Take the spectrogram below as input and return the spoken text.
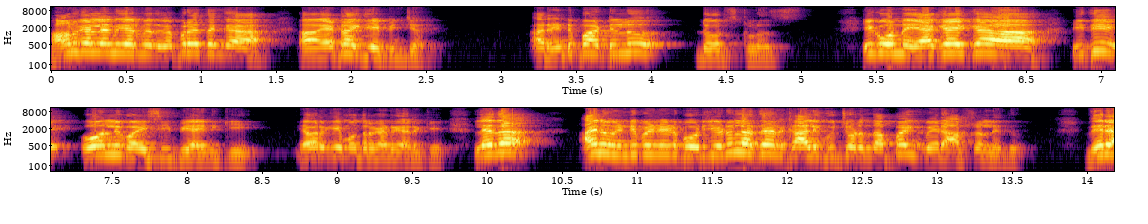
పవన్ కళ్యాణ్ గారి మీద విపరీతంగా అటాక్ చేయించారు. ఆ రెండు పార్టీలు డోర్స్ క్లోజ్ ఇక ఉన్న ఏకైక ఇది ఓన్లీ వైసీపీ ఆయనకి ఎవరికి? ముద్రగడ్డ గారికి. లేదా ఆయన ఇండిపెండెంట్ పోటీ చేయడం లేకపోతే ఖాళీ కూర్చోవడం తప్ప ఇంక వేరే ఆప్షన్ లేదు. వేరే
